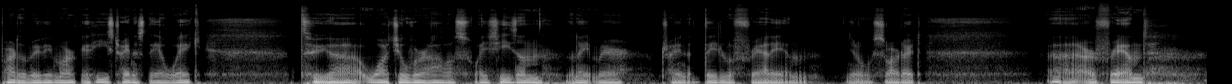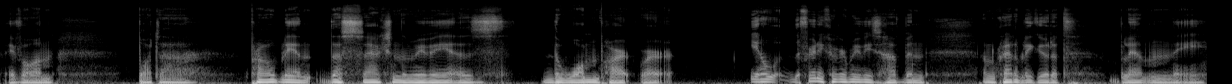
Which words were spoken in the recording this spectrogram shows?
part of the movie, Mark he's trying to stay awake to uh, watch over Alice while she's in the nightmare, trying to deal with Freddy and you know sort out uh, our friend Yvonne. But uh, probably in this section of the movie is the one part where you know the Freddy Krueger movies have been incredibly good at blending the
